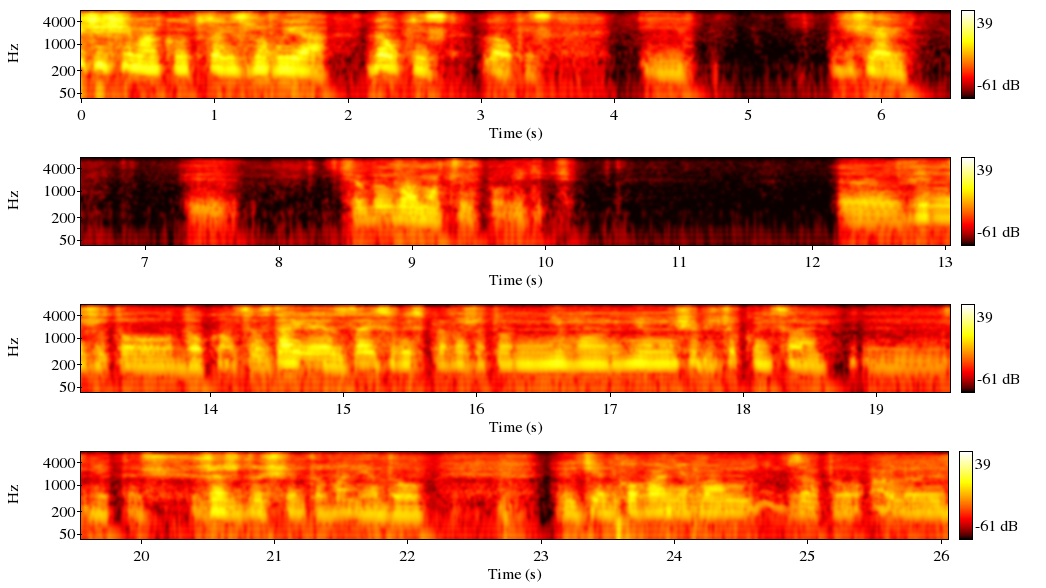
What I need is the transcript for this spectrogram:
Witajcie siemanko, tutaj znowu ja, Lowkiss, Lowkiss. I dzisiaj y, chciałbym wam o czymś powiedzieć. E, wiem, że to do końca, zdaję, zdaję sobie sprawę, że to nie, mo, nie musi być do końca mm, jakaś rzecz do świętowania, do y, dziękowania wam za to, ale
